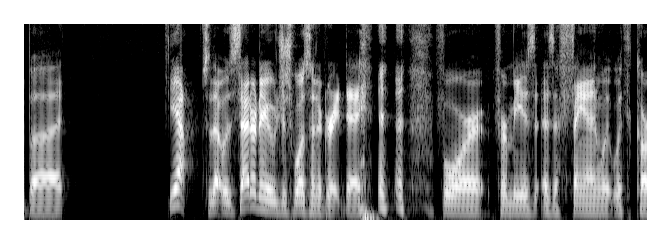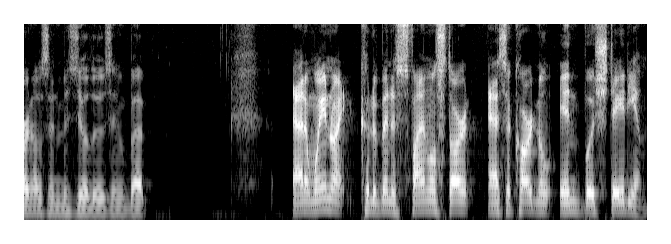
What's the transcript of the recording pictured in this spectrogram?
But yeah, so that was Saturday. It just wasn't a great day for for me as, as a fan with, with Cardinals and Mizzou losing. But Adam Wainwright could have been his final start as a Cardinal in Busch Stadium.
